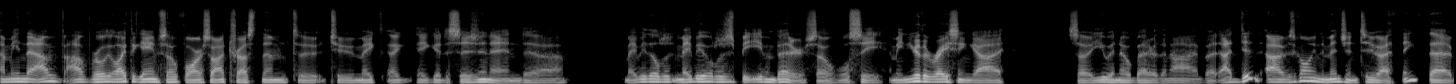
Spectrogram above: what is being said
I mean, I've I've really liked the game so far, so I trust them to to make a, a good decision, and uh, maybe they'll maybe it'll just be even better. So we'll see. I mean, you're the racing guy, so you would know better than I. But I did. I was going to mention too. I think that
